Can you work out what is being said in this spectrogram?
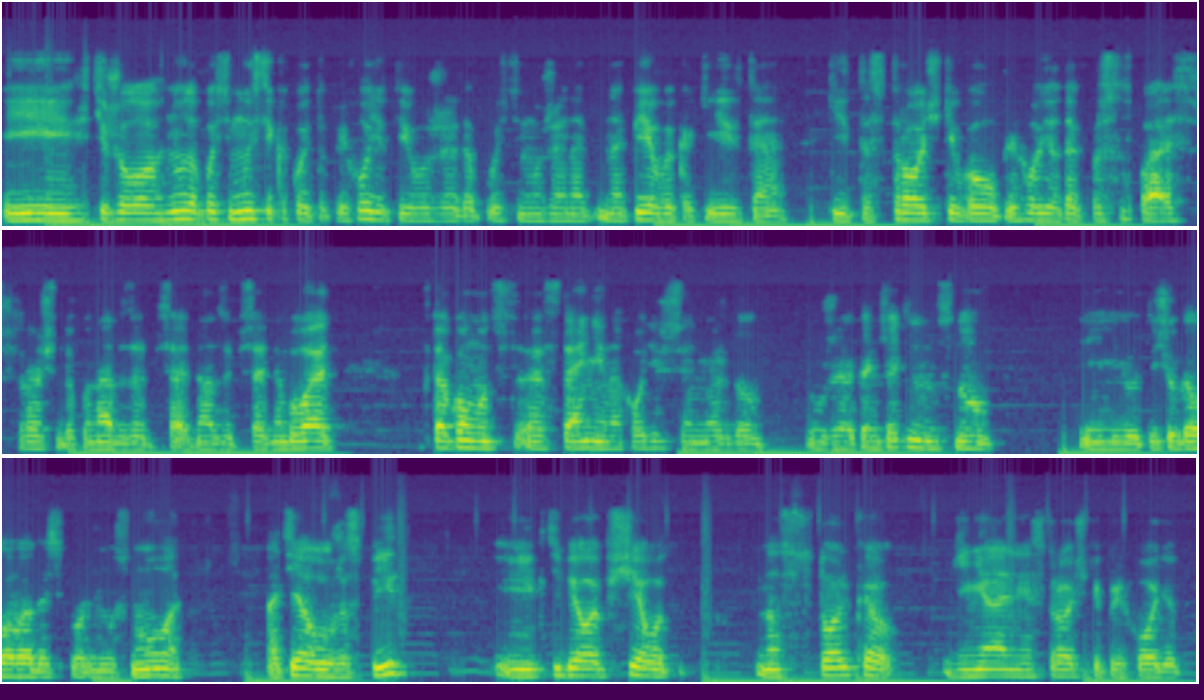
и тяжело, ну, допустим, мысли какой-то приходят, и уже, допустим, уже напевы какие-то, какие-то строчки в голову приходят, так просто спать срочно, такой надо записать, надо записать. Но бывает, в таком вот состоянии находишься между уже окончательным сном, и вот еще голова до сих пор не уснула, а тело уже спит, и к тебе вообще вот настолько гениальные строчки приходят –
